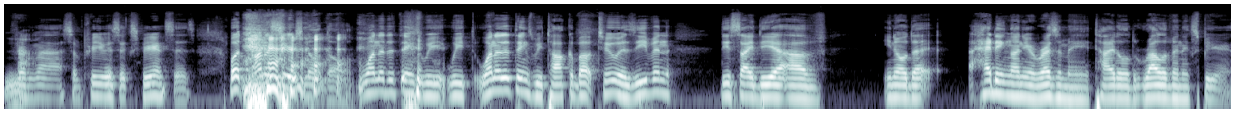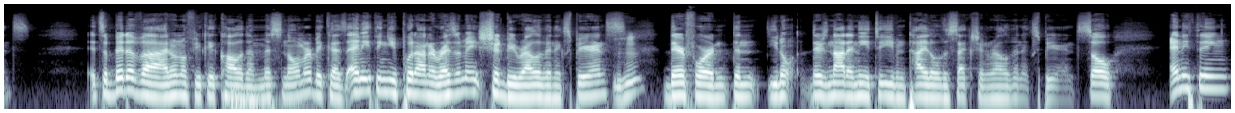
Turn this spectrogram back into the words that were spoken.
No. from uh, some previous experiences. But on a serious note, though, one of the things we we one of the things we talk about too is even this idea of, you know, the heading on your resume titled "relevant experience." It's a bit of a I don't know if you could call it a misnomer because anything you put on a resume should be relevant experience. Mhm. Therefore, then you don't. There's not a need to even title the section "relevant experience." So, anything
